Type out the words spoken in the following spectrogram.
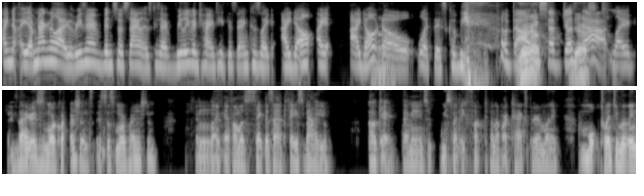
I know I'm not gonna lie. The reason I've been so silent is because I've really been trying to take this in because like I don't I I don't No. know what this could be about Yes. except just Yes. that. Like Exactly. It's just more questions. It's just more questions. And like, if I'm gonna take this at face value, okay, that means we spent a fuck ton of our taxpayer money, $22 million,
